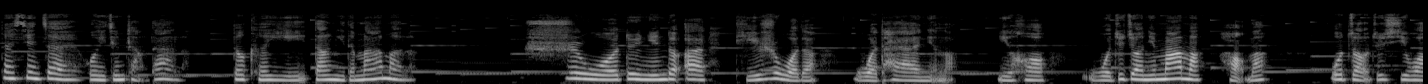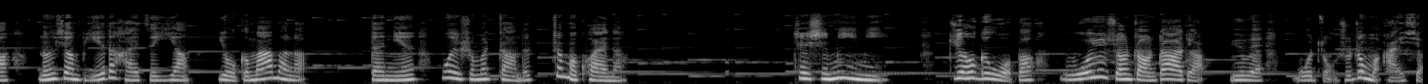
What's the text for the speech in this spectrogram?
但现在我已经长大了，都可以当你的妈妈了。是我对您的爱提示我的，我太爱您了。以后我就叫您妈妈，好吗？”我早就希望能像别的孩子一样有个妈妈了，但您为什么长得这么快呢？这是秘密，交给我吧。我也想长大点儿，因为我总是这么矮小。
